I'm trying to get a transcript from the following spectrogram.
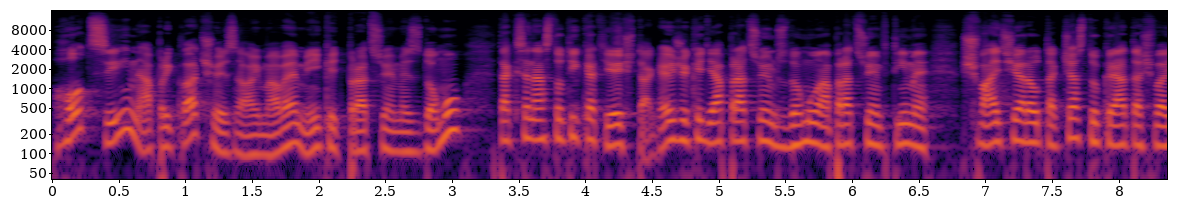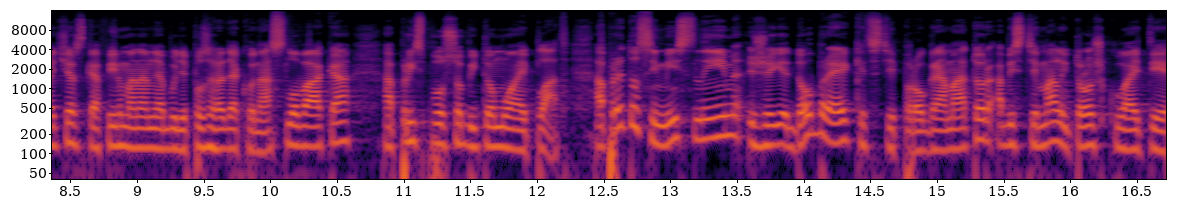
Hoci napríklad, čo je zaujímavé, my keď pracujeme z domu, tak sa nás to týka tiež tak, že keď ja pracujem z domu a pracujem v týme Švajčiarov, tak častokrát tá švajčiarská firma na mňa bude pozerať ako na Slováka a prispôsobí tomu aj plat. A preto si myslím, že je dobré, keď ste programátor, aby ste mali trošku aj tie,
